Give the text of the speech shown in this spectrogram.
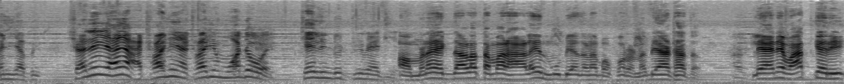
અહીંયા ભાઈ શરીર આ અઠવાડિયે અઠવાડિયે મોડો હોય ઠેલીને દૂધ પીવે એટલે. હમણાં એક દાડો તમારા હાળે હું બે જણા બપોર અને બેઠા હતા. એટલે એને વાત કરી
